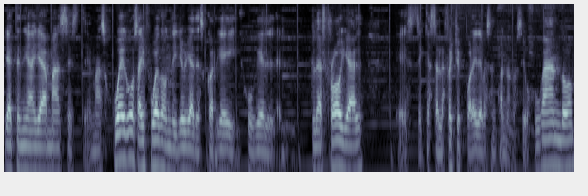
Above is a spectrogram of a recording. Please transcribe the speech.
ya tenía ya más, este, más juegos. Ahí fue donde yo ya descargué y jugué el, el Clash Royale, este, que hasta la fecha y por ahí de vez en cuando lo sigo jugando.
